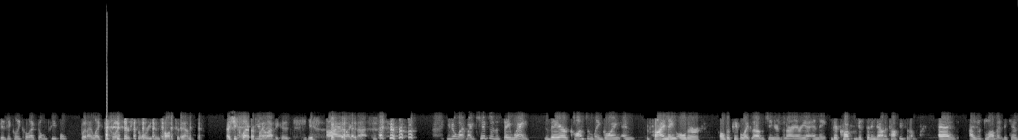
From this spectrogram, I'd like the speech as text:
physically collect old people, but I like to collect their stories and talk to them. I should clarify you know that because yeah. I like that. you know what? My kids are the same way. They're constantly going and finding older older people like uh, the seniors in our area, and they they're constantly just sitting down and talking to them. And I just love it because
